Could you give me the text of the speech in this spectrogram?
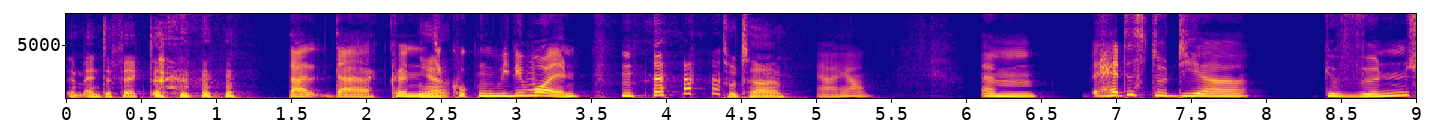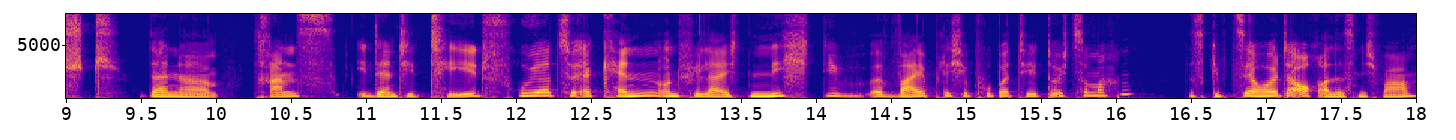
im Endeffekt Da, da können Ja. die gucken, wie die wollen. total. Ja, ja. Ähm, hättest du dir gewünscht, deine Transidentität früher zu erkennen und vielleicht nicht die äh, weibliche Pubertät durchzumachen? Das gibt's ja heute auch alles, nicht wahr?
